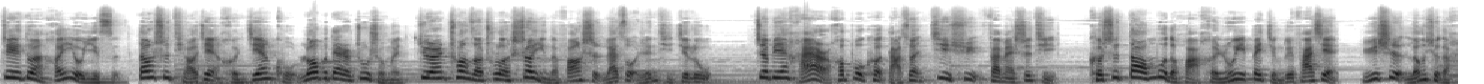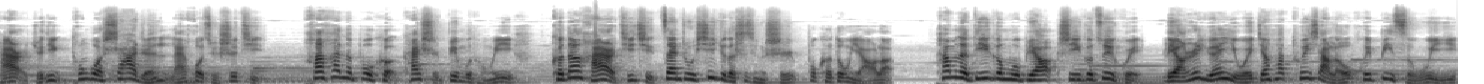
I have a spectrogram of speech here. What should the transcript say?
这一段很有意思。当时条件很艰苦，罗布带着助手们居然创造出了摄影的方式来做人体记录。这边海尔和布克打算继续贩卖尸体，可是盗墓的话很容易被警队发现。于是冷血的海尔决定通过杀人来获取尸体。憨憨的布克开始并不同意，可当海尔提起赞助戏剧的事情时，布克动摇了。他们的第一个目标是一个醉鬼，两人原以为将他推下楼会必死无疑，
